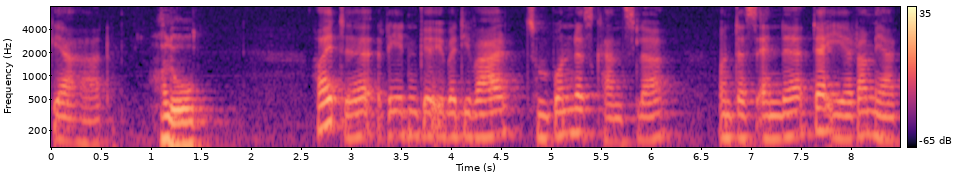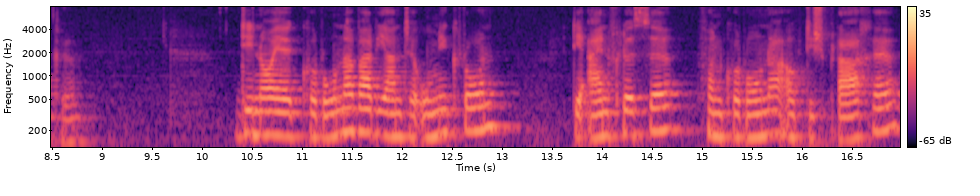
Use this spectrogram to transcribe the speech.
Gerhard. Hallo. Heute reden wir über die Wahl zum Bundeskanzler und das Ende der Ära Merkel. Die neue Corona-Variante Omikron, die Einflüsse von Corona auf die Sprache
